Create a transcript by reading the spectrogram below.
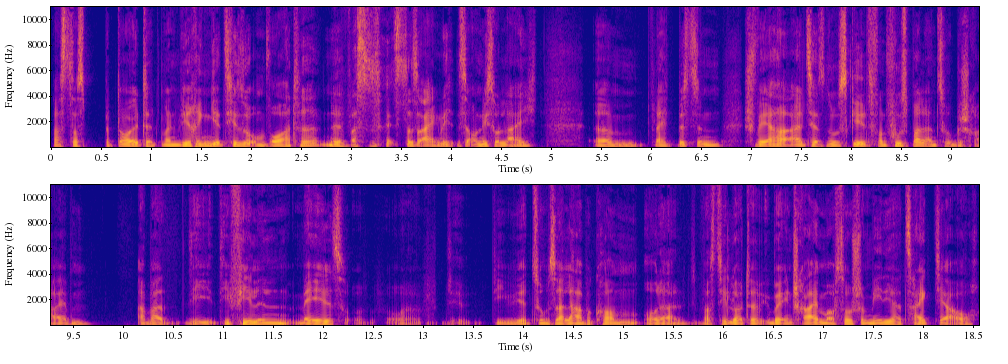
was das bedeutet. Man, wir ringen jetzt hier so um Worte. Ne? Was ist das eigentlich? Ist auch nicht so leicht. Ähm, vielleicht ein bisschen schwerer, als jetzt nur Skills von Fußballern zu beschreiben. Aber die, die vielen Mails, die, wir zum Salar bekommen oder was die Leute über ihn schreiben auf Social Media, zeigt ja auch,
